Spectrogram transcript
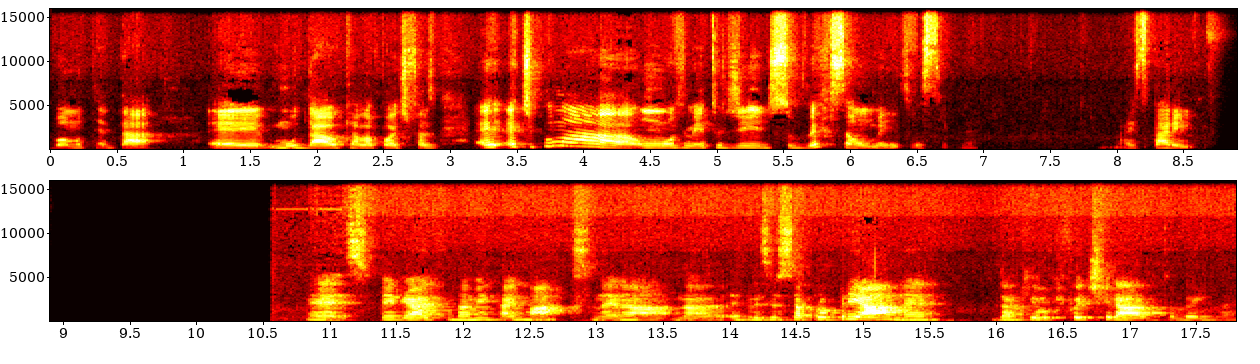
Vamos tentar é, mudar o que ela pode fazer. É, é tipo uma, um movimento de, de, subversão mesmo, assim, né? Mas parei. É, se pegar e fundamentar em Marx, né, na, na, é preciso se apropriar, né, daquilo que foi tirado também, né.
